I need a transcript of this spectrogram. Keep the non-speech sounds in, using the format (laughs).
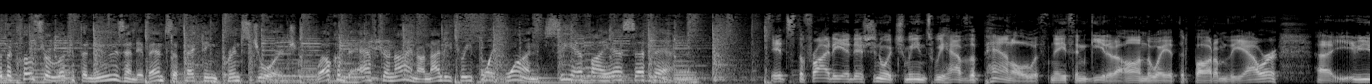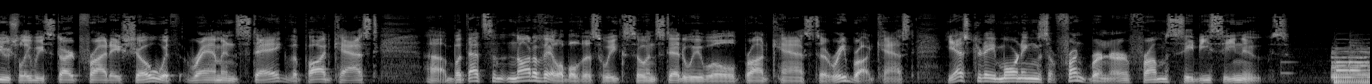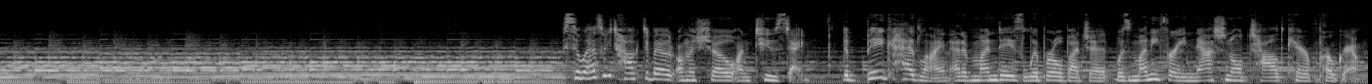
with a closer look at the news and events affecting Prince George. Welcome to After 9 on 93.1 CFIS FM. It's the Friday edition, which means we have the panel with Nathan Gita on the way at the bottom of the hour. Uh, usually we start Friday's show with Ram and Stag, the podcast. Uh, but that's not available this week, so instead we will broadcast, uh, rebroadcast yesterday morning's front burner from CBC News. As we talked about on the show on Tuesday, the big headline out of Monday's Liberal budget was money for a national childcare program.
